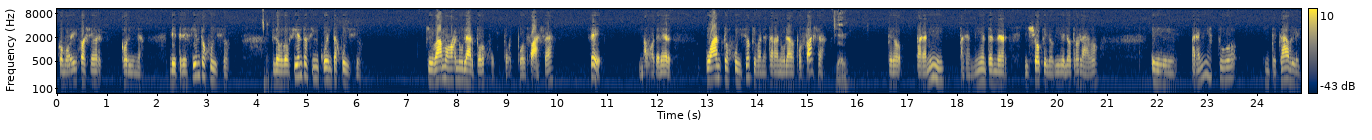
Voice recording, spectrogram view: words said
como dijo ayer Corina de 300 juicios los 250 juicios que vamos a anular por, por, por falla, sí, vamos a tener cuántos juicios que van a estar anulados por falla. Claro. Pero para mí, para mí entender, y yo que lo vi del otro lado, eh, para mí estuvo impecable,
